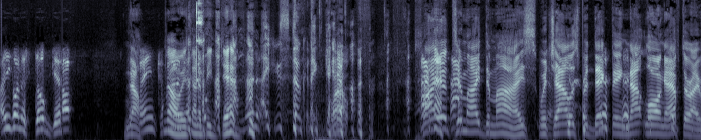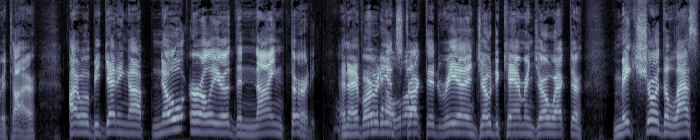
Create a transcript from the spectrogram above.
are you going to still get up No. No, he's going to be dead. Are You're still gonna get Well, up. prior to my demise, which Al is predicting not long after I retire, I will be getting up no earlier than nine thirty. And I've already Yeah, well- instructed Rhea and Joe DeCamara, Joe Wechter, make sure the last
